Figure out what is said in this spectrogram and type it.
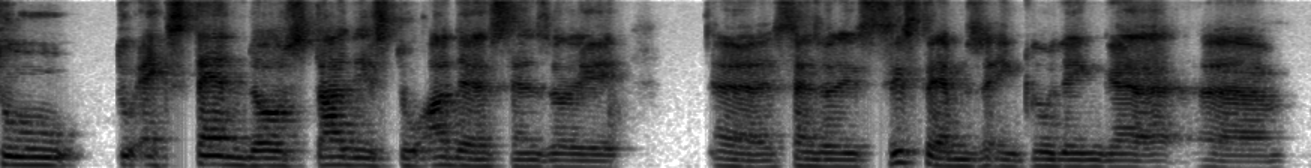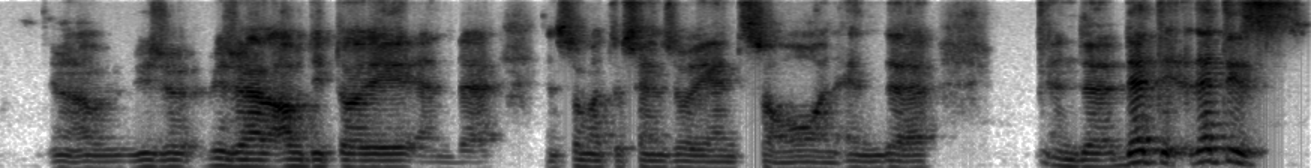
to to extend those studies to other sensory uh, sensory systems, including uh, um, you know visual, visual auditory, and uh, and somatosensory, and so on. And uh, and uh, that that is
